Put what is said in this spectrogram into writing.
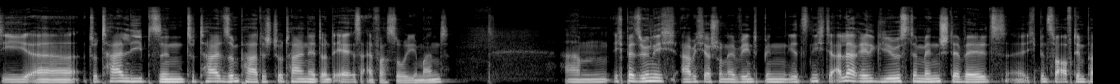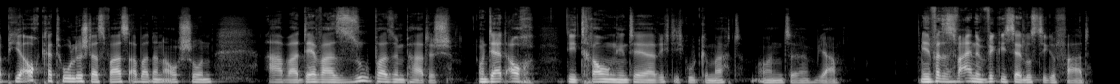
die äh, total lieb sind, total sympathisch, total nett. Und er ist einfach so jemand. Ähm, ich persönlich, habe ich ja schon erwähnt, bin jetzt nicht der allerreligiöste Mensch der Welt. Äh, ich bin zwar auf dem Papier auch katholisch, das war es aber dann auch schon. Aber der war super sympathisch. Und der hat auch die Trauung hinterher richtig gut gemacht. Und äh, ja. Jedenfalls, es war eine wirklich sehr lustige Fahrt.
